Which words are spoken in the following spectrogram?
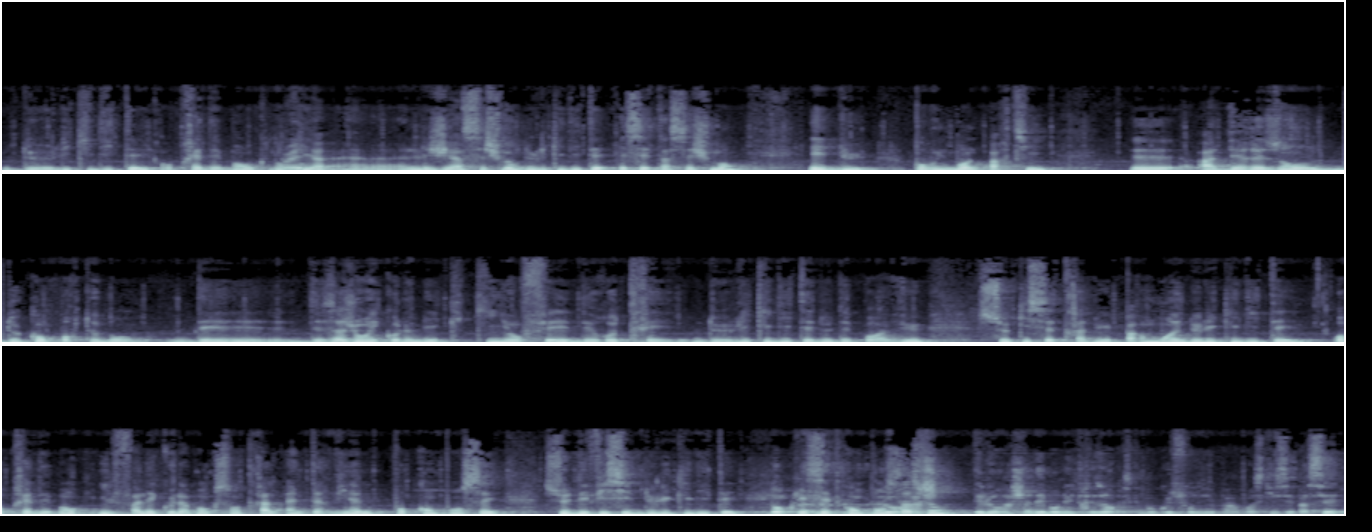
de liquidité auprès des banques. Donc il y a un, léger assèchement de liquidité et cet assèchement est dû pour une bonne partie à des raisons de comportement des, des, agents économiques qui ont fait des retraits de liquidité de dépôt à vue, ce qui s'est traduit par moins de liquidité auprès des banques. Il fallait que la Banque centrale intervienne pour compenser ce déficit de liquidité. Donc, et cette compensation. et le rachat des bons du Trésor, parce que beaucoup se sont dit par rapport à ce qui s'est passé,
